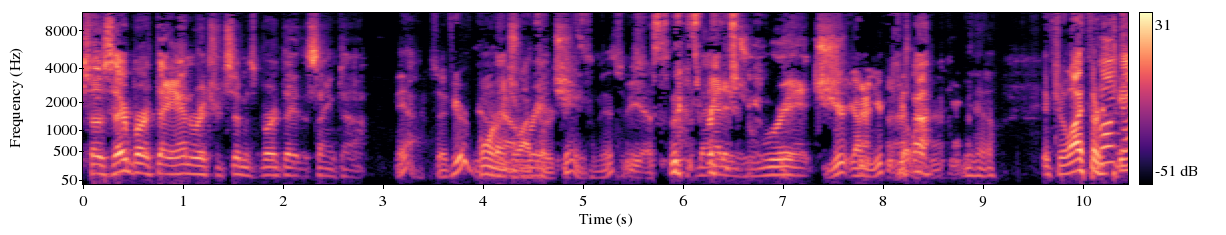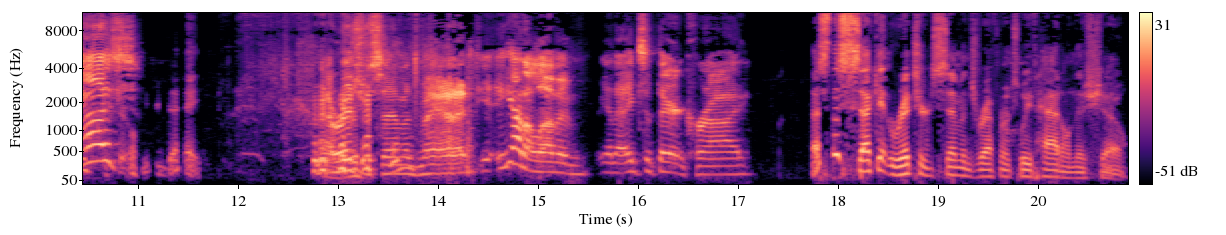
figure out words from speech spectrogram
So it's their birthday and Richard Simmons' birthday at the same time. Yeah. So if you're born on July rich. 13th, I mean, this is Yes, that's That rich. is rich. you're, I mean, you're killing. it, you know, if July 13th, on, guys. day. Now, Richard Simmons, man, it, you gotta love him. You know, he'd sit there and cry. That's the second Richard Simmons reference we've had on this show.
